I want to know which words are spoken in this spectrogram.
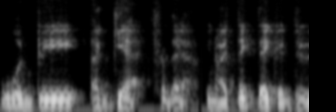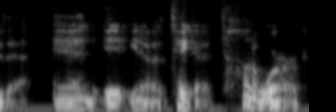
would be a get for them. You know, I think they could do that. And it, you know, take a ton of work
